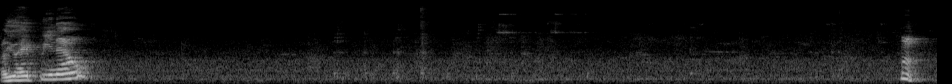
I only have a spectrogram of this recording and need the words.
Are you happy now? Hmm.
